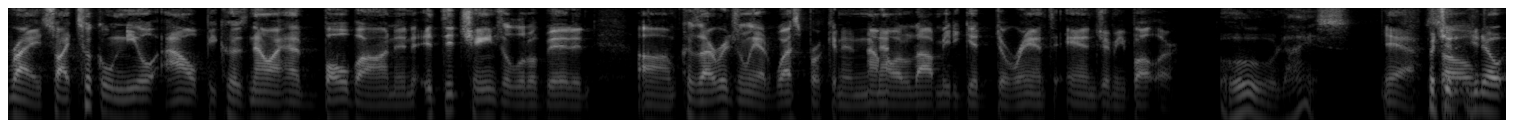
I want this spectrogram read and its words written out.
Right, so I took O'Neal out because now I had Boban, and it did change a little bit, because um, I originally had Westbrook, and now it allowed me to get Durant and Jimmy Butler. Ooh, nice. Yeah, but so, you, you, know,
